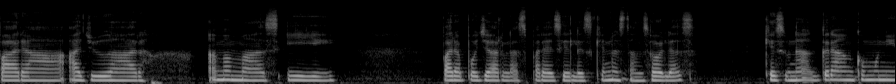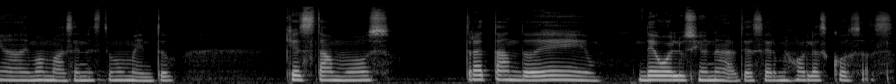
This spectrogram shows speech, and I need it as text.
para ayudar a mamás y para apoyarlas, para decirles que no están solas, que es una gran comunidad de mamás en este momento, que estamos tratando de, de evolucionar, de hacer mejor las cosas,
